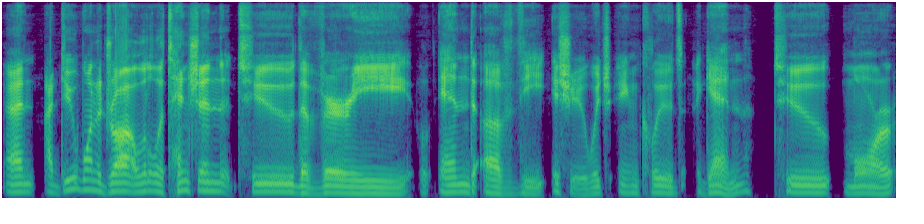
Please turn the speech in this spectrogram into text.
And I do want to draw a little attention to the very end of the issue, which includes, again, two more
